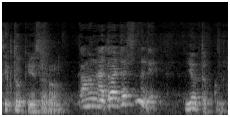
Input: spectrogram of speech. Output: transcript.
ቲክቶክ እየሰራሁ ነው። አሁን አጥባ ደርስም እንዴ? እያጠብኩ ነው።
